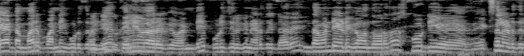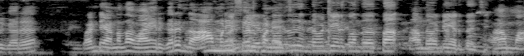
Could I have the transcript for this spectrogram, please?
கேட்ட மாதிரி பண்ணி கொடுத்துருக்கு. தெளிவா இருக்கு வண்டி. பிடிச்சிருக்குன்னு எடுத்துக்கிட்டாரு. இந்த வண்டி எடுக்க வந்தவர் தான் ஸ்கூட்டி எக்ஸல் எடுத்திருக்காரு. வண்டி அண்ணன் தான் வாங்கியிருக்காரு. இந்த ஆமணியும் சேல் பண்ணியாச்சு இந்த வண்டி எடுக்க வந்தது தான். அந்த வண்டியை எடுத்தாச்சு. ஆமா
